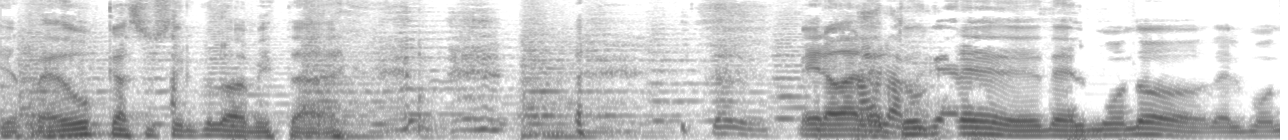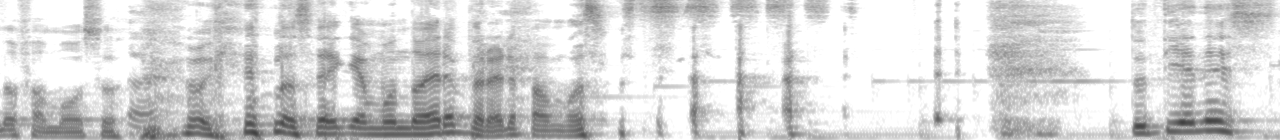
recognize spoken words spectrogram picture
y reduzca su círculo de amistades. Mira, vale, Háblame. tú que eres del mundo, del mundo famoso. Ah. Porque no sé de qué mundo eres, pero eres famoso. tú tienes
